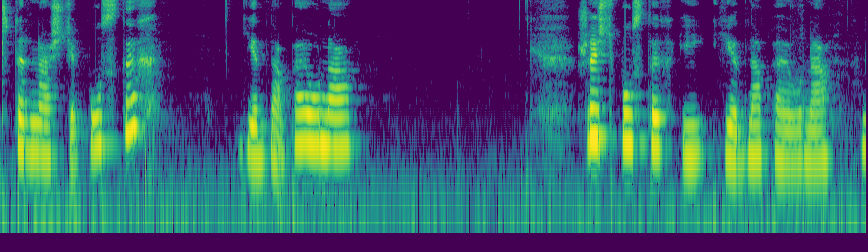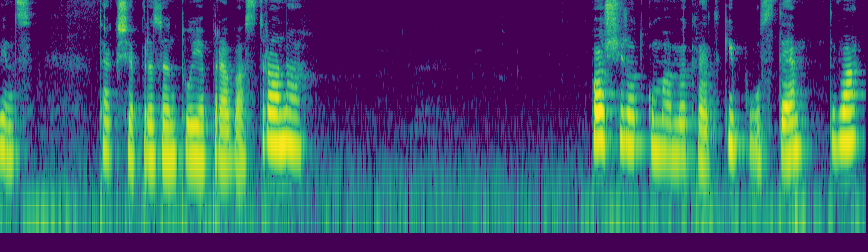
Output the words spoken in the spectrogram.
14 pustych, jedna pełna, 6 pustych i jedna pełna. Więc tak się prezentuje prawa strona. Po środku mamy kratki puste. 2,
